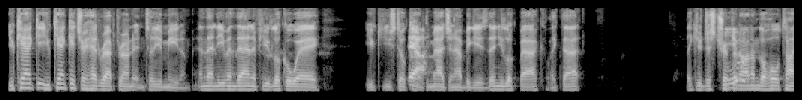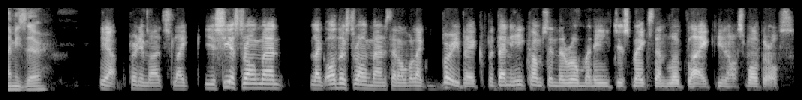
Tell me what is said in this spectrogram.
You can't get you can't get your head wrapped around it until you meet him. And then even then, if you look away, you you still can't Yeah. imagine how big he is. Then you look back like that, like you're just tripping would- on him the whole time he's there. Yeah, pretty much. Like you see a strong man, like other strong mans that are like very big, but then he comes in the room and he just makes them look like you know small girls.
